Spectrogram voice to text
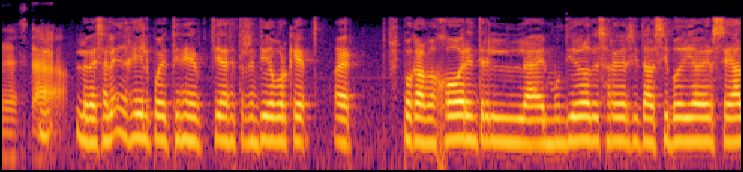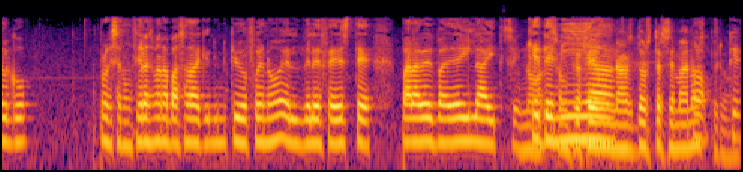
está... Lo de Silent Hill pues tiene, tiene cierto sentido porque, a ver, porque a lo mejor entre el, el mundillo de los desarrolladores y tal sí podría verse algo, porque se anunció la semana pasada que fue, ¿no? El DLC este para Dead by Daylight Sí, no, que tenía unas dos tres semanas, no, pero que,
